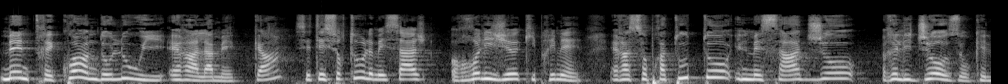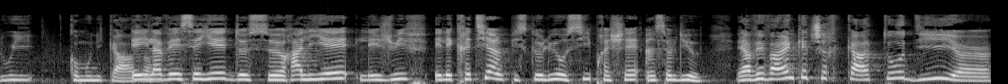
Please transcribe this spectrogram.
mentre quando lui era alla Mecca c'était surtout le message religieux qui primait. era soprattutto il messaggio religioso che lui comunicava. Et il avait essayé de se rallier les juifs et les chrétiens, puisque lui aussi prêchait un seul Dieu. E aveva anche cercato di eh,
